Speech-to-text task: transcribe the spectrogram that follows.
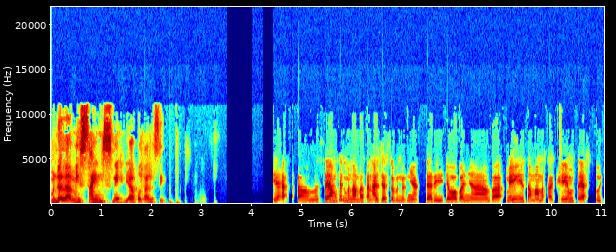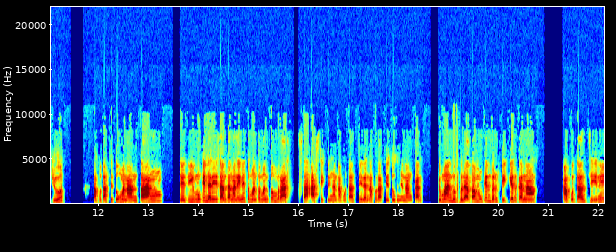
mendalami sains nih di akuntansi? Ya, um, saya mungkin menambahkan aja sebenarnya dari jawabannya Mbak Mei sama Mas Hakim, saya setuju. Akuntansi itu menantang, jadi mungkin dari tantangan ini teman-teman tuh merasa asik dengan akuntansi dan akuntansi itu menyenangkan. Cuman beberapa mungkin berpikir karena akuntansi ini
